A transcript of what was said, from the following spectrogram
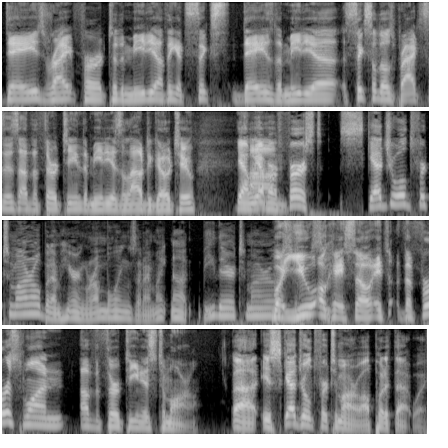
days, right? For to the media, I think it's six days. The media, six of those practices of the thirteen, the media is allowed to go to. Yeah, we have our Um, first scheduled for tomorrow, but I'm hearing rumblings that I might not be there tomorrow. But so you okay? So it's the first one of the thirteen is tomorrow. Uh, is scheduled for tomorrow. I'll put it that way.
